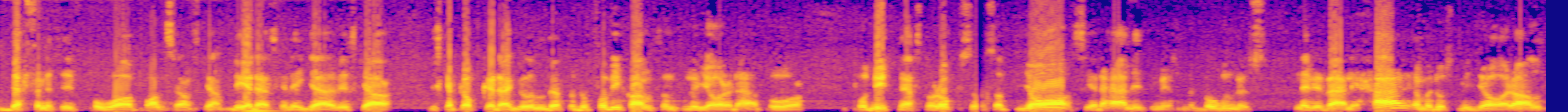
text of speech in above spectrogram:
definitivt på, på Allsvenskan. Det är där det ska ligga. Vi ska, vi ska plocka det där guldet och då får vi chansen till att göra det här på på nytt nästa år också. Så att jag ser det här lite mer som en bonus. När vi väl är här, ja men då ska vi göra allt.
